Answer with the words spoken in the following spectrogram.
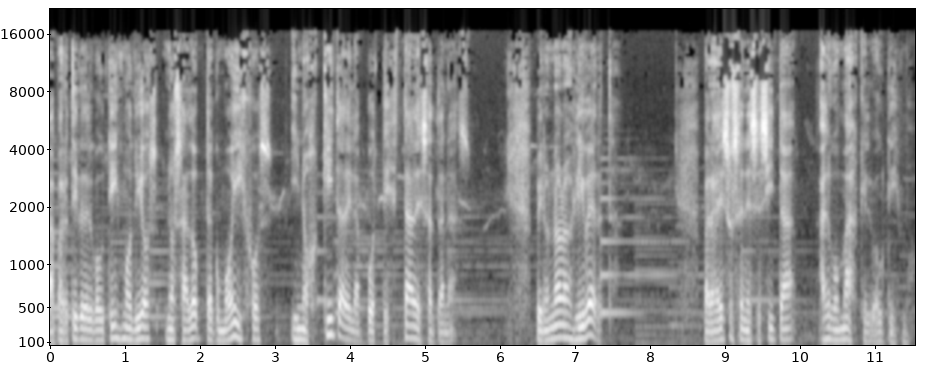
A partir del bautismo Dios nos adopta como hijos y nos quita de la potestad de Satanás, pero no nos liberta. Para eso se necesita algo más que el bautismo.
